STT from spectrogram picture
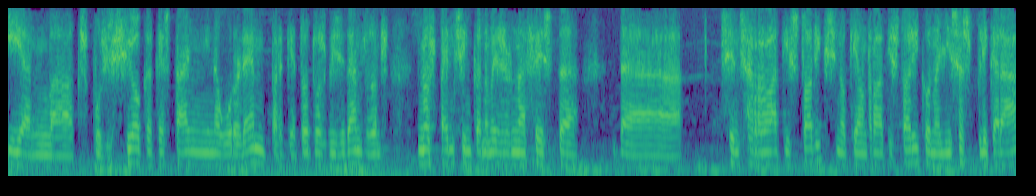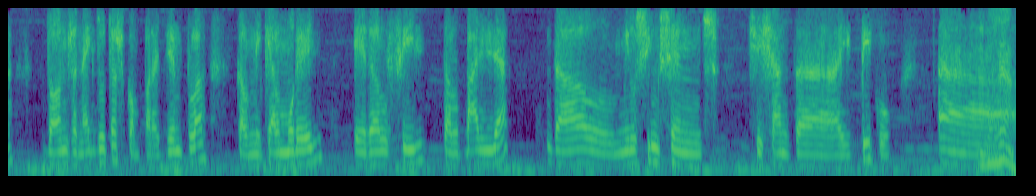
i en l'exposició que aquest any inaugurarem perquè tots els visitants doncs, no es pensin que només és una festa de sense relat històric, sinó que hi ha un relat històric on allí s'explicarà doncs, anècdotes com, per exemple, que el Miquel Morell era el fill del batlle del 1560 i pico. Vaja. Uh,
